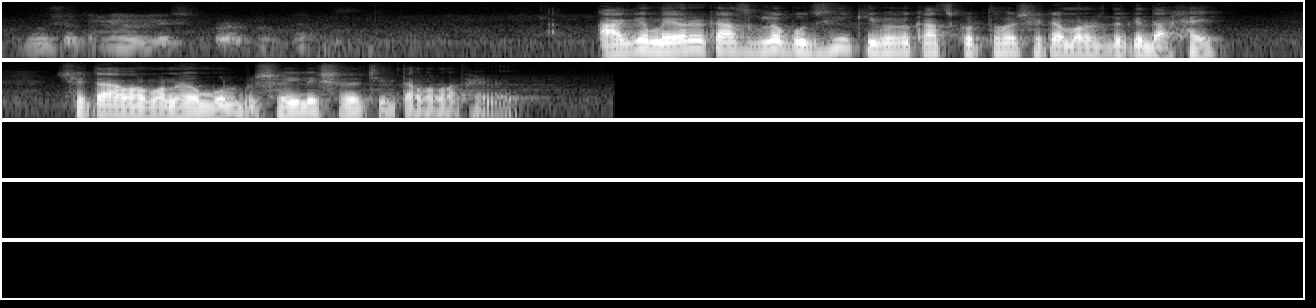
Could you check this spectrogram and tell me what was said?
আগে মেয়রের কাজগুলো বুঝি কীভাবে কাজ করতে হয় সেটা মানুষদেরকে দেখাই সেটা আমার মনে হয় মূল বিষয় ইলেকশনের চিন্তা আমার মাথায় নাই।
